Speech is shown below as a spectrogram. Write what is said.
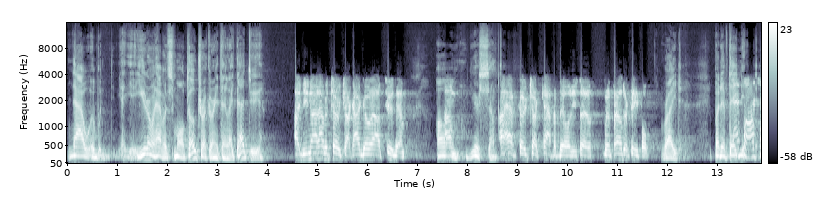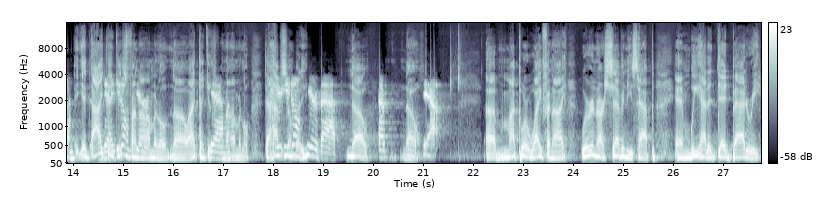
Now, you don't have a small tow truck or anything like that, do you? I do not have a tow truck. I go out to them. Oh, Um, you're something. I have tow truck capabilities though with other people. Right. But if they, That's awesome. I Yeah, think you it's don't hear- phenomenal. No, I think it's Yeah. phenomenal to have You, you don't hear that. no, That's no. yeah. Uh, my poor wife and I, we're in our 70s, Hap, and we had a dead battery.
